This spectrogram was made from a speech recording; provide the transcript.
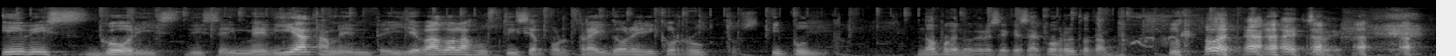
Ibis Goris dice inmediatamente y llevado a la justicia por traidores y corruptos. Y punto. No, porque no quiere decir que sea corrupto tampoco.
